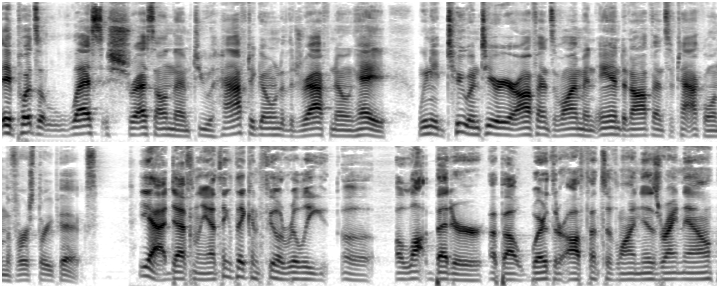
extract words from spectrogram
it puts less stress on them to have to go into the draft knowing, hey, we need two interior offensive linemen and an offensive tackle in the first three picks. Yeah, definitely. I think they can feel really uh, a lot better about where their offensive line is right now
